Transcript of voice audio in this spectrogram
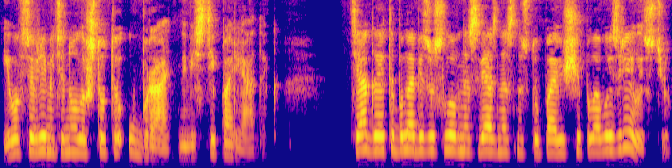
Его все время тянуло что-то убрать, навести порядок. Тяга эта была, безусловно, связана с наступающей половой зрелостью.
